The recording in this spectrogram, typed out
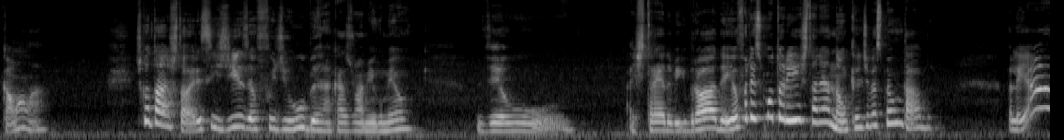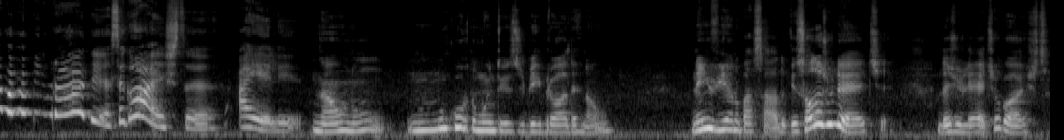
Calma lá. Deixa eu contar uma história. Esses dias eu fui de Uber na casa de um amigo meu ver o... a estreia do Big Brother e eu falei esse motorista, né? Não que ele tivesse perguntado. Falei, ah, vai ver Big Brother, você gosta? Aí ele. Não, não, não curto muito isso de Big Brother, não. Nem vi ano passado, vi só da Juliette. Da Juliette eu gosto.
